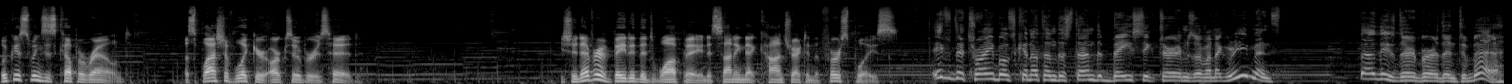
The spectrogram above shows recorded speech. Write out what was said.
Lucas swings his cup around. A splash of liquor arcs over his head. You should never have baited the Dwape into signing that contract in the first place. If the tribals cannot understand the basic terms of an agreement, that is their burden to bear.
